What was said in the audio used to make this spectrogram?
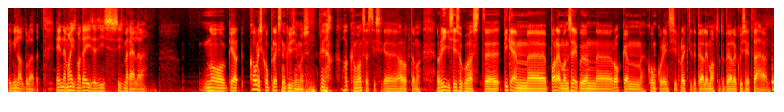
või millal tuleb, et enne maismaa täis ja siis, siis merele või? No kaunis kompleksne küsimus, jah, hakkame otsast siis äh, arutama. riigi seisukohast äh, pigem äh, parem on see, kui on rohkem konkurentsi projektide peale ja mahtude peale, kui see, et vähe on.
